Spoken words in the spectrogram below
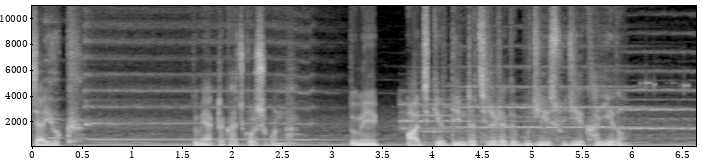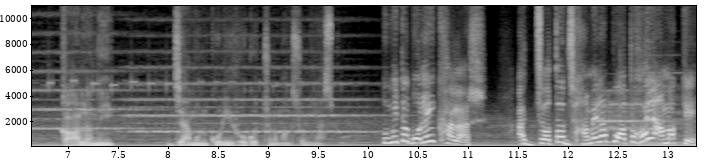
যাই হোক। তুমি একটা কাজ করো সুবর্ণা। তুমি আজকের দিনটা ছেলেটাকে বুঝিয়ে সুজিয়ে খাইয়ে দাও। কাল আমি যেমন করেই হোক হচ্ছে না মাংস নিয়ে আসব। তুমি তো বলেই খালাস। আর যত ঝামেলা পথ হয় আমাকে।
